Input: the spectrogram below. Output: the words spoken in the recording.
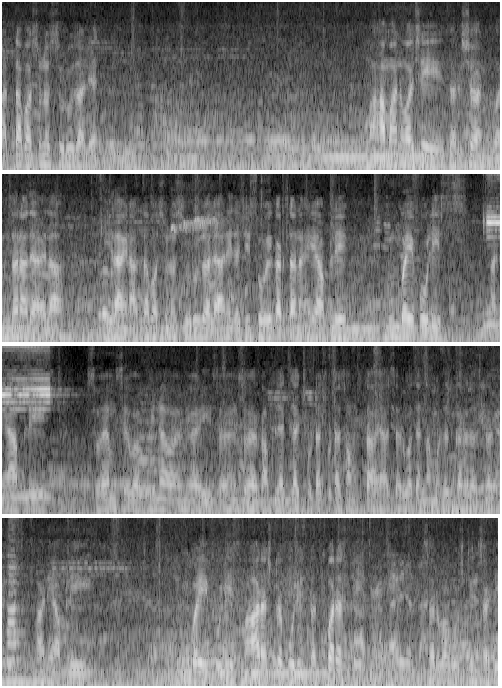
आत्तापासूनच सुरू झाली आहे. महामानवाचे दर्शन वंदना द्यायला ही लाईन आतापासूनच सुरू झाली आणि त्याची सोय करताना हे आपले मुंबई पोलीस आणि आपले स्वयंसेवक भिन्न स्वयंसेवक आपल्यातल्या छोट्या छोट्या संस्था या सर्व त्यांना मदत करत असतात. आणि आपली मुंबई पोलीस महाराष्ट्र पोलीस तत्पर असते सर्व गोष्टींसाठी.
